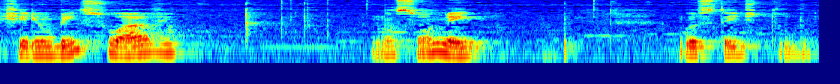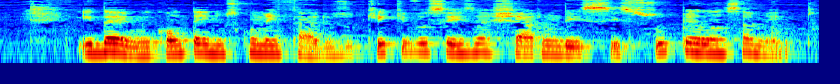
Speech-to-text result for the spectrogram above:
Cheirinho bem suave. Nossa, eu amei. Gostei de tudo. E daí, me contem nos comentários o que, que vocês acharam desse super lançamento.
